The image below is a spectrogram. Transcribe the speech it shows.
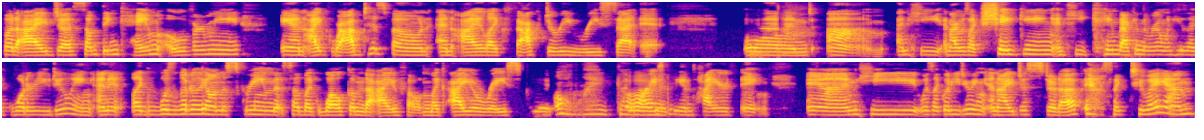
but I just, something came over me and I grabbed his phone and I like factory reset it and um and he and I was like shaking and he came back in the room and he's like what are you doing? And it like was literally on the screen that said like welcome to iPhone. Like I erased it. Oh my god erased the entire thing. And he was like what are you doing? And I just stood up. It was like 2 a.m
